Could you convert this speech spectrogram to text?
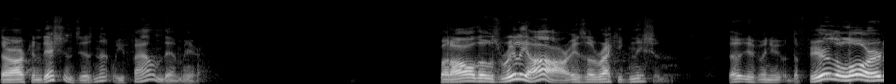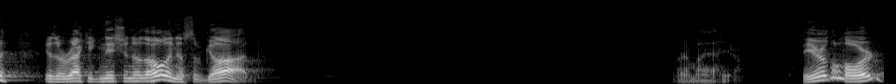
there are conditions, isn't it? We found them here. But all those really are is a recognition. The, fear of the Lord is a recognition of the holiness of God. Where am I at here? Fear of the Lord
